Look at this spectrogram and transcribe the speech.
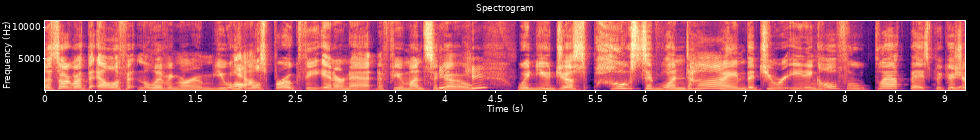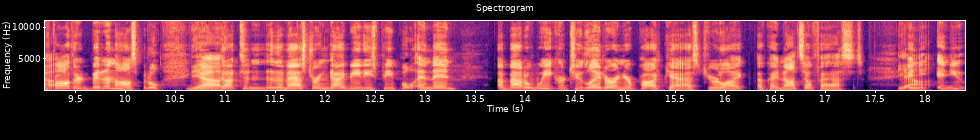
Let's talk about the elephant in the living room. You Yeah. almost broke the internet a few months ago when you just posted one time that you were eating whole food plant based because your father had been in the hospital. yeah. You got to the mastering diabetes people. And then about a week or two later on your podcast, you're like, okay, not so fast. yeah. And, and you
